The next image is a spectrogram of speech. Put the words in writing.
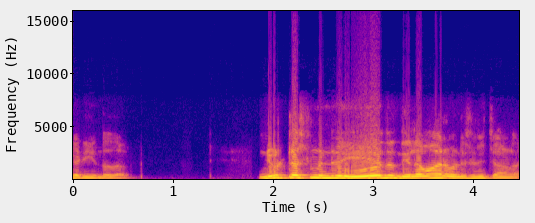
കഴിയുന്നത്? ന്യൂ ടെസ്റ്റ്മെന്റിന് ഏത് നിലവാരം അനുസരിച്ചാണ്?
